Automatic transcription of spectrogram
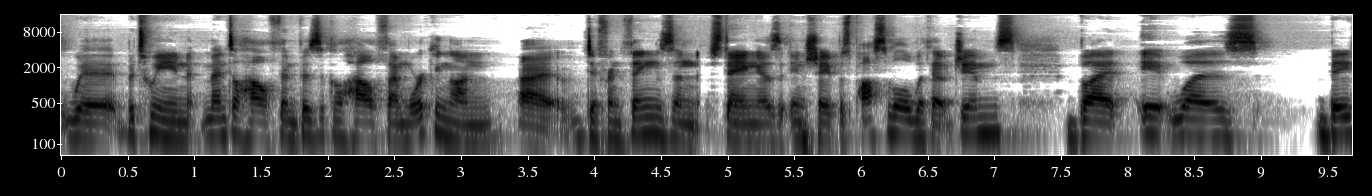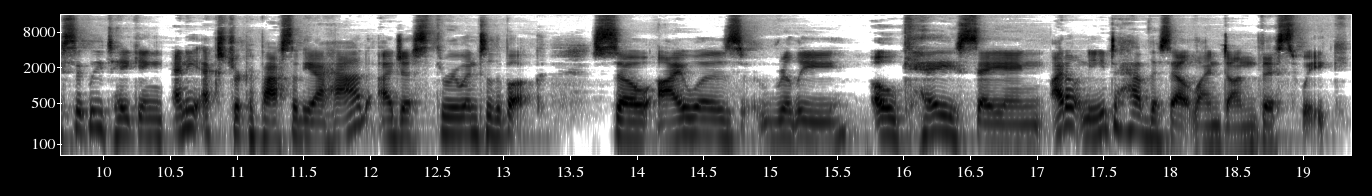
with, between mental health and physical health, I'm working on uh, different things and staying as in shape as possible without gyms. But it was basically taking any extra capacity I had, I just threw into the book. So I was really okay saying, I don't need to have this outline done this week.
